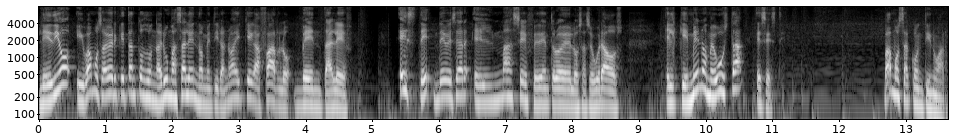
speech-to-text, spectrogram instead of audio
Le dio y vamos a ver qué tantos Donnarumma salen. No, mentira, no hay que gafarlo. Ventalef. Este debe ser el más F dentro de los asegurados. El que menos me gusta es este. Vamos a continuar.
